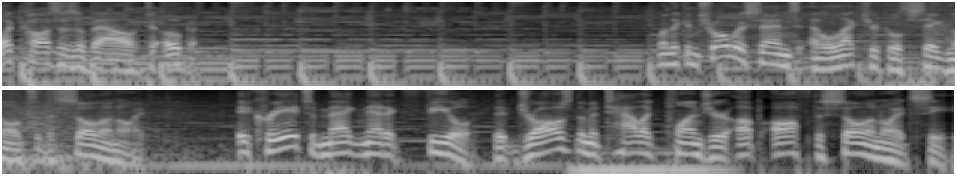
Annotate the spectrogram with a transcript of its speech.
What causes a valve to open? When the controller sends an electrical signal to the solenoid, it creates a magnetic field that draws the metallic plunger up off the solenoid seat.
